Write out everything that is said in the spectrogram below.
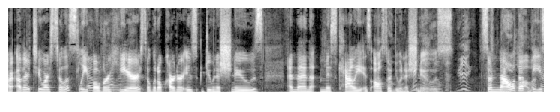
Our other two are still asleep over here. So little Carter is doing a snooze. And then Miss Callie is also doing a snooze. So now that these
